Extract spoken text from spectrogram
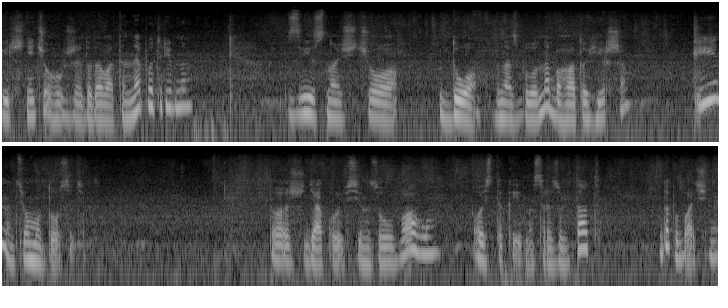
більш нічого вже додавати не потрібно. Звісно, що до в нас було набагато гірше, і на цьому досить. Тож, дякую всім за увагу. Ось такий в нас результат. До побачення!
